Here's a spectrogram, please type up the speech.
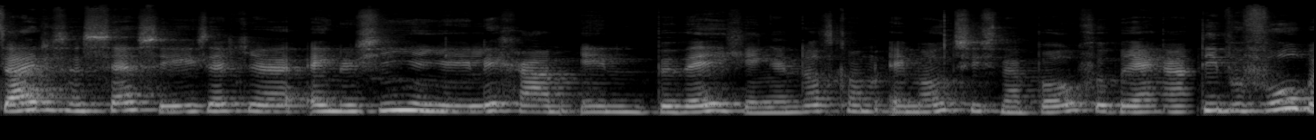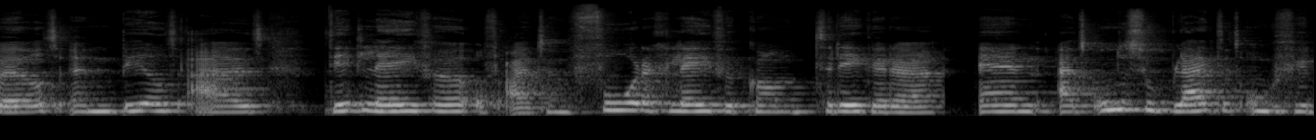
Tijdens een sessie zet je energie in je lichaam in beweging en dat kan emoties naar boven brengen die bijvoorbeeld een beeld uit dit leven of uit een vorig leven kan triggeren. En uit onderzoek blijkt dat ongeveer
